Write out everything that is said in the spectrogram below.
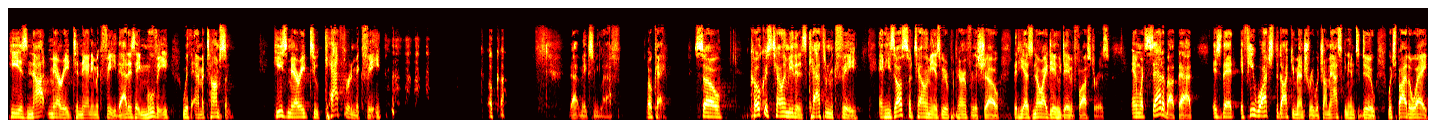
He is not married to Nanny McPhee. That is a movie with Emma Thompson. He's married to Katharine McPhee. okay. That makes me laugh. Okay. So Coca's telling me that it's Katharine McPhee. And he's also telling me as we were preparing for the show that he has no idea who David Foster is. And what's sad about that is that if he watched the documentary, which I'm asking him to do, which by the way,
